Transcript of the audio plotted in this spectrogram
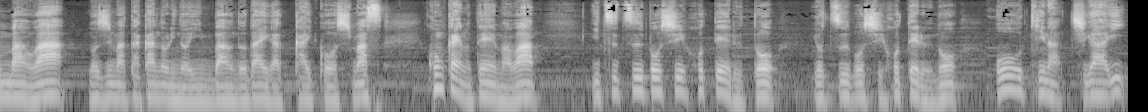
こんばんは。野島貴則のインバウンド大学開校します。今回のテーマは5つ星ホテルと4つ星ホテルの大きな違い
